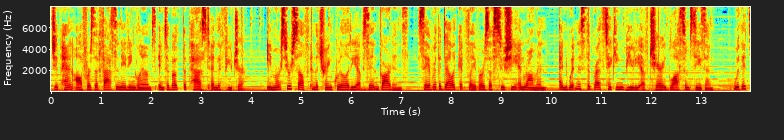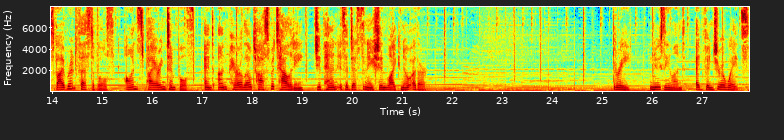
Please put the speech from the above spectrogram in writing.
Japan offers a fascinating glimpse into both the past and the future. Immerse yourself in the tranquility of Zen gardens, savor the delicate flavors of sushi and ramen, and witness the breathtaking beauty of cherry blossom season. With its vibrant festivals, awe-inspiring temples, and unparalleled hospitality, Japan is a destination like no other. 3. New Zealand, adventure awaits.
